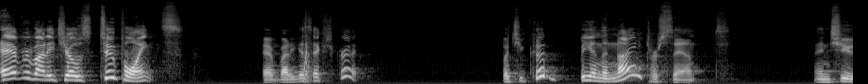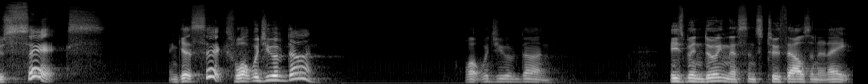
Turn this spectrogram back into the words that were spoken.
everybody chose two points, everybody gets extra credit. But you could be in the 9% and choose six and get six, what would you have done? What would you have done? He's been doing this since 2008.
